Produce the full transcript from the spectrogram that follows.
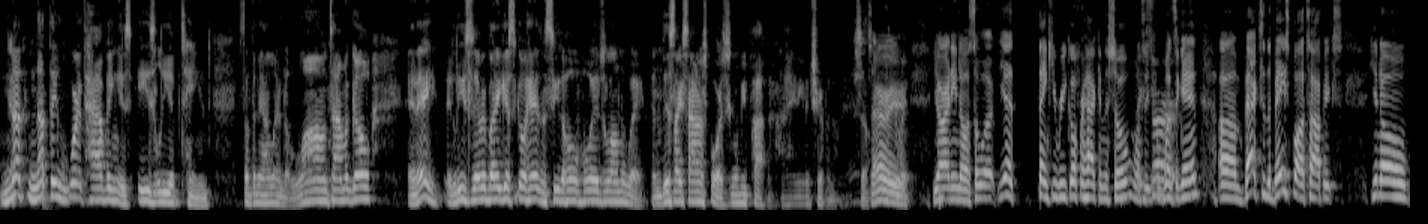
No, nothing worth having is easily obtained. Something I learned a long time ago. And hey, at least everybody gets to go ahead and see the whole voyage along the way. And this, like Siren Sports, it's gonna be popping. I ain't even tripping on it. So, Sir, you already know. So uh, yeah, thank you, Rico, for hacking the show once, ag- once again. Um, back to the baseball topics. You know,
